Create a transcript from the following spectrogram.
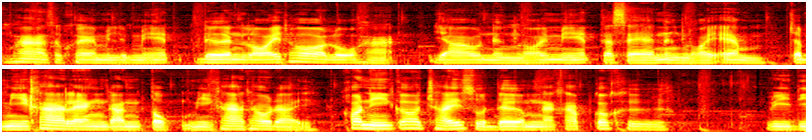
35สแควร์มิลลิเมตรเดินร้อยท่อโลหะ ยาว 100 เมตร กระแส 100 แอมป์จะมีค่าแรงดันตกมีค่าเท่าใด ข้อนี้ก็ใช้สูตรเดิมนะครับก็คือ VD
